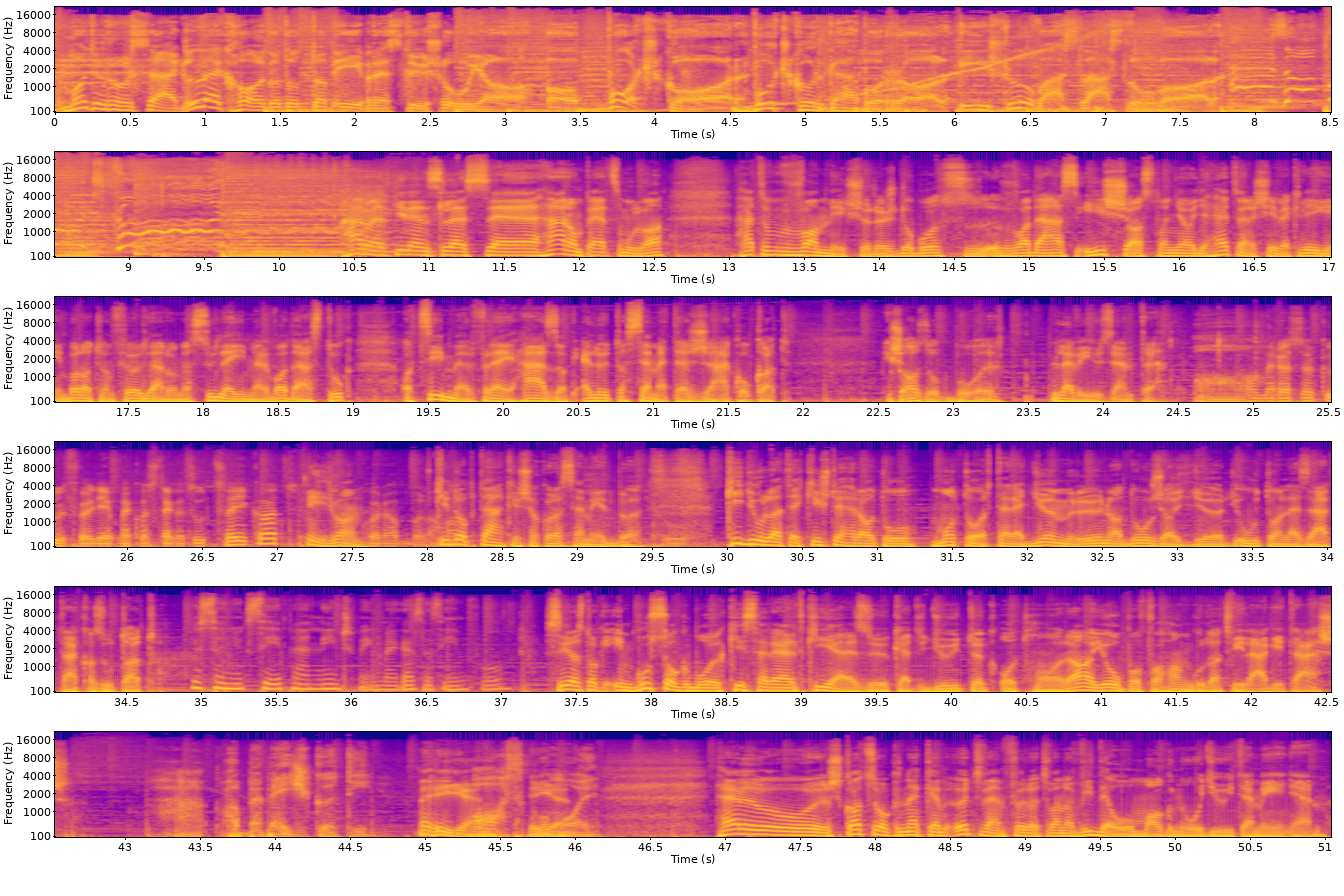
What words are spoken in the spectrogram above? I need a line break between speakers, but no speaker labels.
Ez Magyarország leghallgatottabb ébresztő sója, a Bocskor. Bocskor Gáborral és Lovász Lászlóval.
Ez a bocskor!
3 lesz eh, három perc múlva. Hát van még sörös doboz vadász is. Azt mondja, hogy a 70-es évek végén Balatonföldváron a szüleimmel vadáztuk a Zimmer Frey házak előtt a szemetes zsákokat. És azokból Levi üzente.
Ah, mert az a külföldiek meghozták az utcaikat.
Így van.
Akkor abból a
Kidobták, és akkor a szemétből. Kigyulladt egy kis teherautó motortere gyömrőn, a Dózsa György úton lezárták az utat.
Köszönjük szépen, nincs még meg ez az info.
Sziasztok, én buszokból kiszerelt kijelzőket gyűjtök otthonra, jópofa hangulatvilágítás.
Hát, ha be, be is köti.
Igen.
Az komoly.
Hello, skacok, nekem 50 fölött van a videó magnó gyűjteményem.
